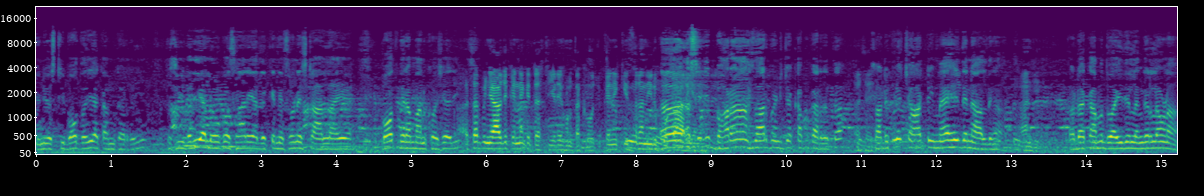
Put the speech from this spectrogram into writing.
ਯੂਨੀਵਰਸਿਟੀ ਬਹੁਤ ਵਧੀਆ ਕੰਮ ਕਰ ਰਹੀ ਹੈ। ਤੁਸੀਂ ਵਧੀਆ ਲੋਕ ਹੋ ਸਾਰੇ ਆ ਦੇਖ ਕਿੰਨੇ ਸੋਹਣੇ ਸਟਾਲ ਲਾਏ ਆ। ਬਹੁਤ ਮੇਰਾ ਮਨ ਖੁਸ਼ ਹੈ ਜੀ। ਸਰ ਪੰਜਾਬ 'ਚ ਕਿੰਨੇ ਕਿ ਟੈਸਟ ਜਿਹੜੇ ਹੁਣ ਤੱਕ ਹੋ ਚੁੱਕੇ ਨੇ? ਕਿਸ ਤਰ੍ਹਾਂ ਦੀ ਰਿਪੋਰਟ ਆ ਰਹੀ ਅਸੀਂ ਹੈ ਜੀ 12000 ਪਿੰਡ ਚੈੱਕਅਪ ਕਰ ਦਿੱਤਾ। ਸਾਡੇ ਕੋਲੇ ਚਾਰ ਟੀਮਾਂ ਇਹ ਦੇ ਨਾਲ ਦੀਆਂ। ਹਾਂਜੀ। ਸਾਡਾ ਕੰਮ ਦਵਾਈ ਦੇ ਲੰਗਰ ਲਾਉਣਾ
